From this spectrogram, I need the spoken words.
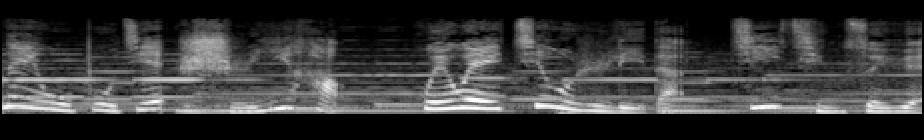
内务部街十一号。回味旧日里的激情岁月。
